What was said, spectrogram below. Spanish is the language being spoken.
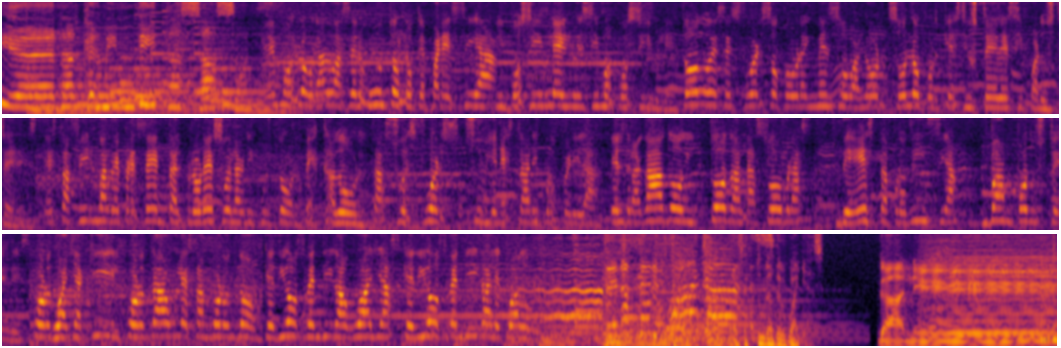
Tierra que me invitas a soñar. Hemos logrado hacer juntos lo que parecía imposible y lo hicimos posible. Todo ese esfuerzo cobra inmenso valor solo porque es de ustedes y para ustedes. Esta firma representa el progreso del agricultor, pescador, su esfuerzo, su bienestar y prosperidad. El dragado y todas las obras de esta provincia van por ustedes. Por Guayaquil, por Daule, San Borondón. Que Dios bendiga a Guayas, que Dios bendiga al Ecuador. Prefectura del Guayas. Gané.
